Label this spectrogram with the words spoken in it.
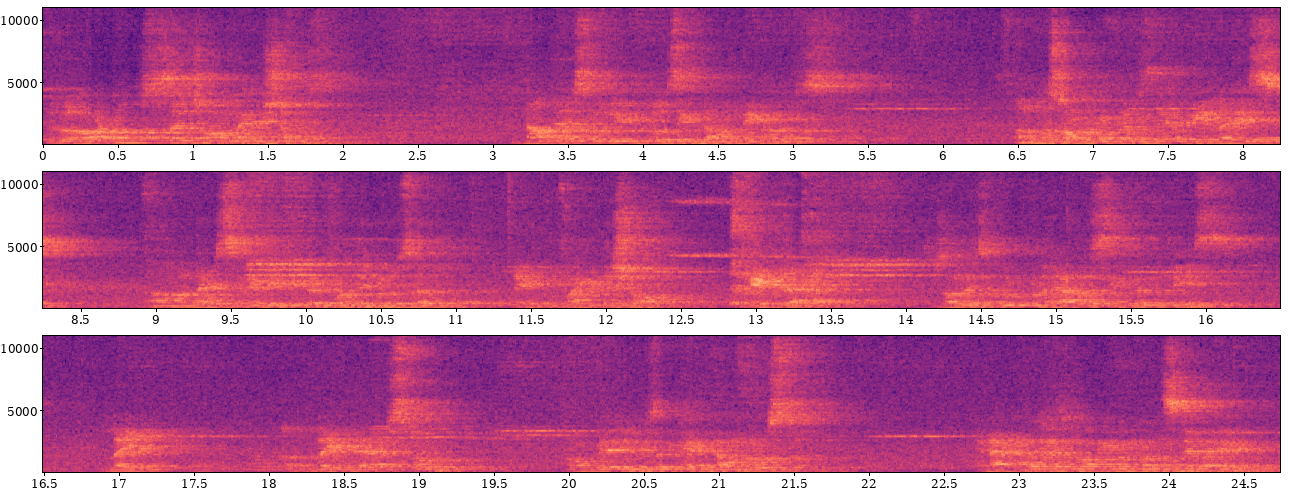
there are a lot of such online shops. Now they are slowly closing down because almost all vendors they have realized uh, that's very difficult for the user like, to find the shop, get the app. It's always good to have a single place like uh, like the app store from where user can download stuff. And Apple has gone even one step ahead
